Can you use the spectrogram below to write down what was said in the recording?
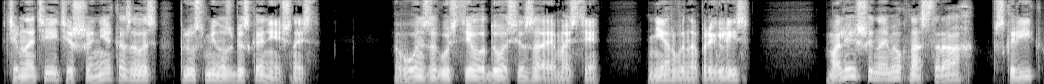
в темноте и тишине казалось плюс-минус бесконечность. Вонь загустела до осязаемости, нервы напряглись. Малейший намек на страх, вскрик.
